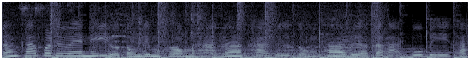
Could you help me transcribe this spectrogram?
ร้านค้าบริเวณนี้อยู่ตรงริมคลองมหานาคค่ะ หรือตรงท่าเรือตลาดบูเบค่ะ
